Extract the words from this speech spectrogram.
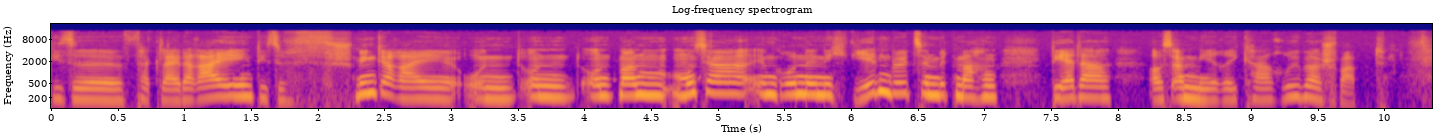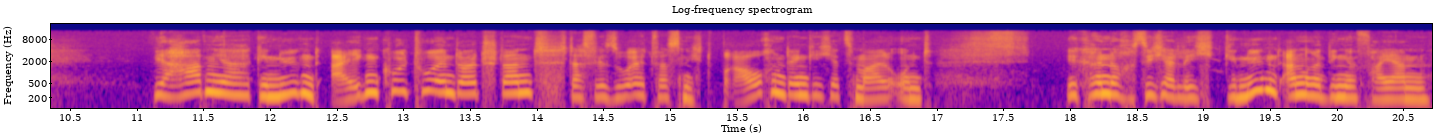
diese Verkleiderei, diese Schminkerei und, und, und man muss ja im Grunde nicht jeden Blödsinn mitmachen, der da aus Amerika rüberschwappt. Wir haben ja genügend Eigenkultur in Deutschland, dass wir so etwas nicht brauchen, denke ich jetzt mal. Und wir können doch sicherlich genügend andere Dinge feiern,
